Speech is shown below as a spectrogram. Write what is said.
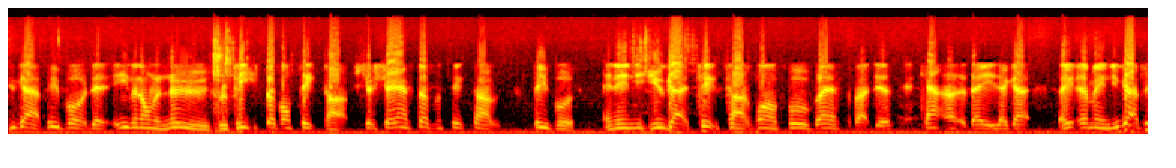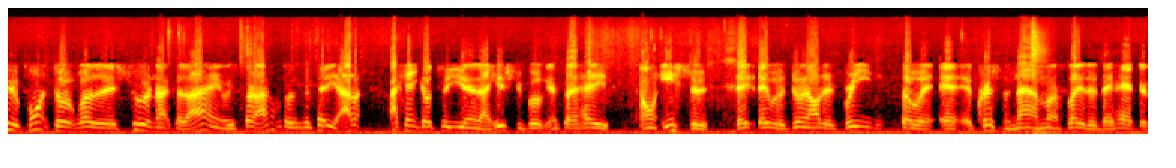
you got people that even on the news repeat stuff on TikTok, sharing stuff on TikTok. People, and then you, got TikTok going full blast about this and counting out the days. They got, they, I mean, you got people point to it whether it's true or not. Because I ain't. I can tell you, I don't. I can't go to you in a history book and say, hey, on Easter they, they were doing all this breeding. So at, at, at Christmas, nine months later, they had the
